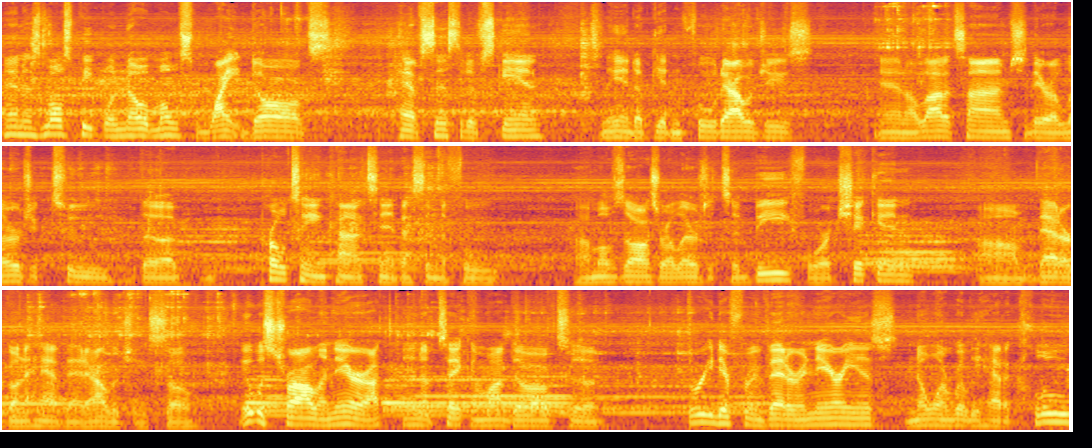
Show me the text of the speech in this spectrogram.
And as most people know, most white dogs have sensitive skin. And they end up getting food allergies. And a lot of times they're allergic to the protein content that's in the food. Uh, most dogs are allergic to beef or chicken um, that are going to have that allergy. So it was trial and error. I ended up taking my dog to three different veterinarians. No one really had a clue.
